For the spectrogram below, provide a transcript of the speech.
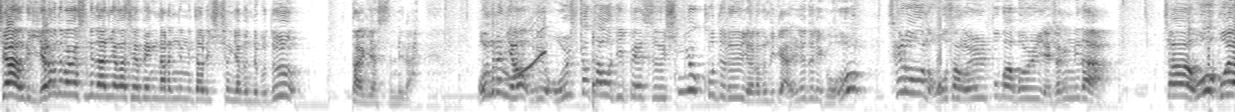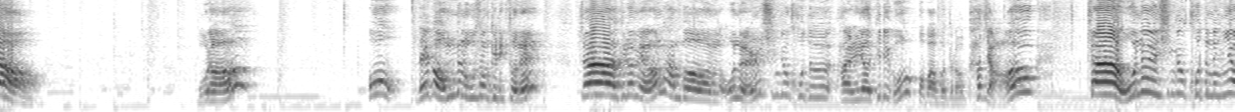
자 우리 여러분들 반갑습니다. 안녕하세요. 백나른입니다. 우리 시청자분들 모두 반갑습니다. 오늘은요 우리 All Star Tower Defense 신규 코드를 여러분들께 알려드리고 새로운 5성을 뽑아볼 예정입니다. 자 오 뭐야? 오라? 어 내가 없는 5성 캐릭터네? 자 그러면 한번 오늘 신규 코드 알려드리고 뽑아보도록 하죠. 자 오늘 신규 코드는요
